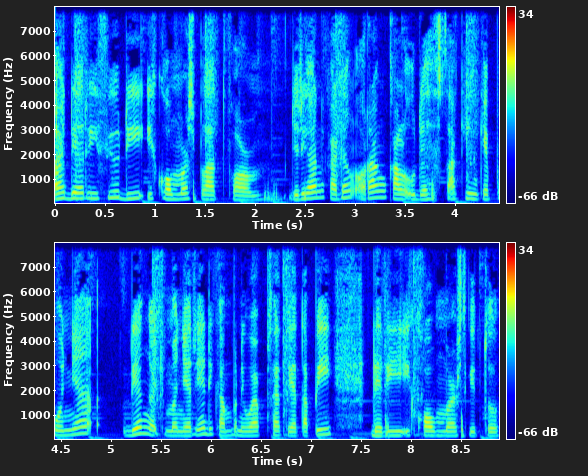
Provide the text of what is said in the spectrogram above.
ada review di e-commerce platform. Jadi kan kadang orang kalau udah saking keponya dia nggak cuma nyarinya di company website ya, tapi dari e-commerce gitu.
